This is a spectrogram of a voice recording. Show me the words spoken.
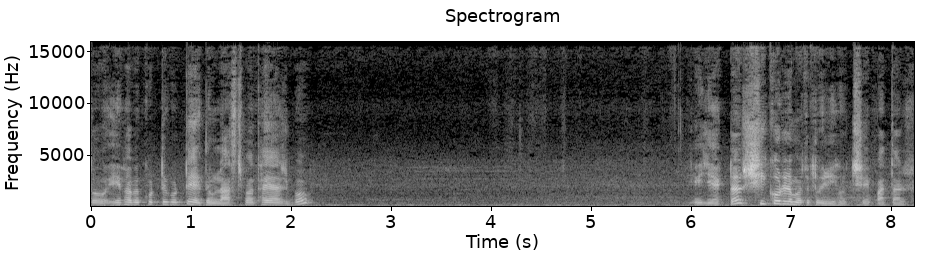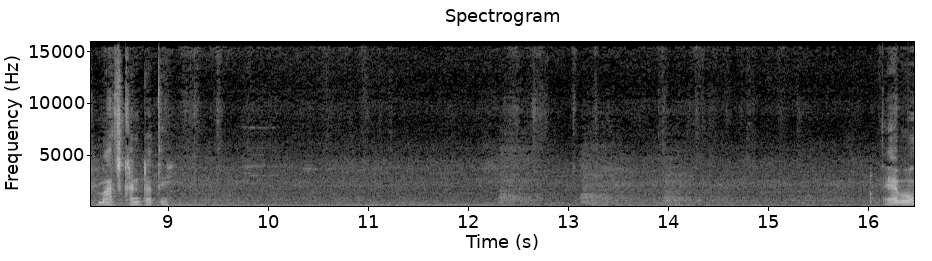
তো এভাবে করতে করতে একদম লাস্ট মাথায় আসব। এই যে একটা শিকড়ের মতো তৈরি হচ্ছে পাতার মাঝখানটাতে। এবং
